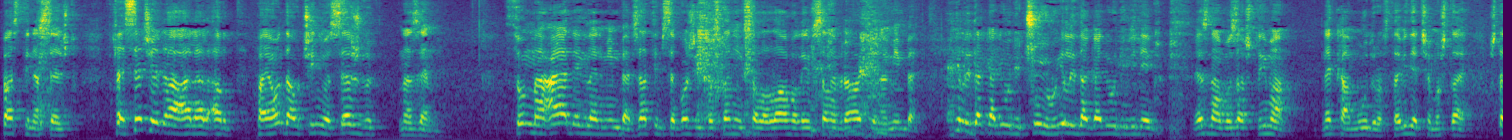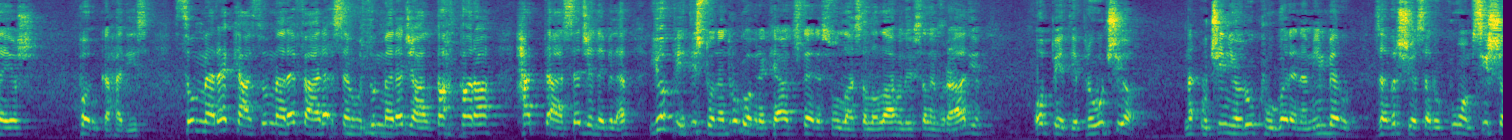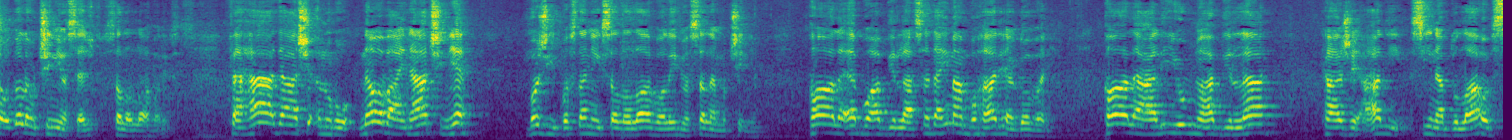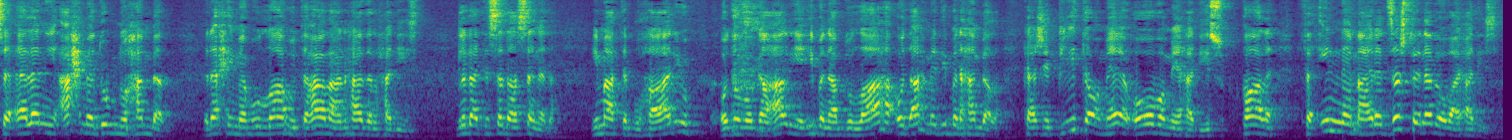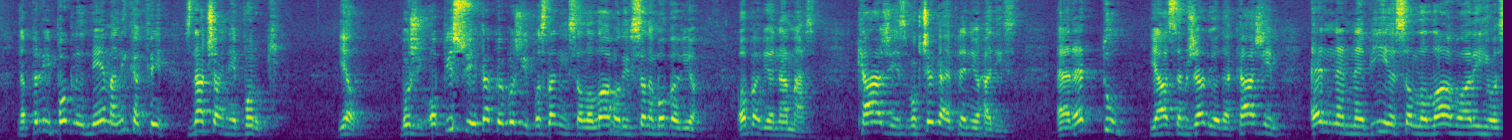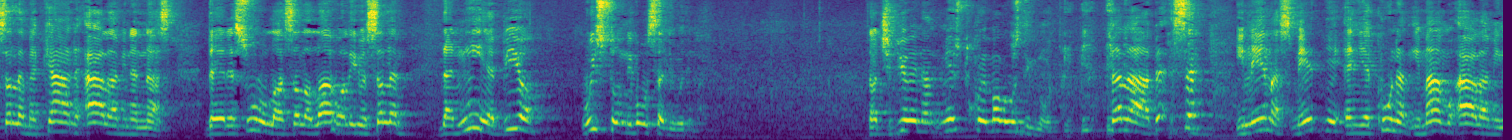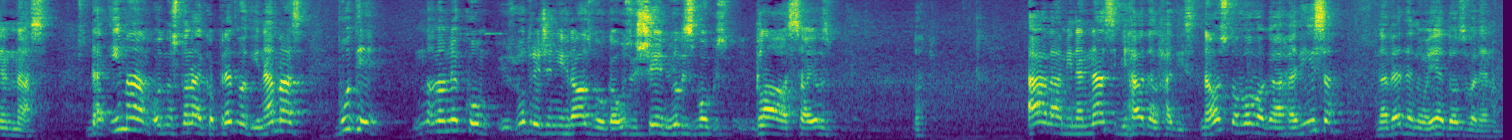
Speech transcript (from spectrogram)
pasti na seždu. Fa sajada 'ala al-ard, pa je onda učinio seždu na zemlju. Thumma 'ada ila al-minbar, zatim se Boži poslanik sallallahu alejhi ve sellem vratio na minber. Ili da ga ljudi čuju, ili da ga ljudi vide. Ne znamo zašto ima neka mudrost, a vidjećemo šta je, šta je još poruka hadisa. Thumma reka, thumma refa ra'sahu, thumma ređa al-qahqara, hatta sajada bil ard. I opet isto na drugom rekatu što je Resulullah sallallahu alaihi sallam uradio, opet je proučio, učinio ruku gore na mimberu, završio sa rukuom, sišao dole, učinio seždu, sallallahu alaihi wasallam. Fahada še'nuhu, na ovaj način je Boži poslanik sallallahu alaihi wasallam, učinio. Kale Ebu Abdillah, sada imam Buharija govori. Kale Ali ibn Abdillah, kaže Ali sin Abdullahov se'eleni Ahmed ibn Hanbal rahimahullahu ta'ala an hadal hadis gledajte sada seneda imate Buhariju od ovoga Alije ibn Abdullaha od Ahmed ibn Hanbala kaže pitao me o ovome hadisu. Kale fa inne mared, zašto je naveo ovaj hadis? Na prvi pogled nema nikakve značajne poruke. Jel? Boži opisuje kako je Boži poslanik sallallahu alaihi ve sellem obavio obavio namaz. Kaže zbog čega je prenio hadis? Eretu, ja sam želio da kažem, enne nebije sallallahu alaihi wasallam kan ala minan nas. Da je Resulullah sallallahu alaihi wasallam da nije bio u istom nivou sa ljudima. Znači bio je na mjestu koje je malo uzdignuto. Fela be'se i nema smetnje en je kunal imamu ala minan nas. Da imam, odnosno onaj ko predvodi namaz, bude na, na nekom iz određenih razloga, uzvišenju ili zbog glasa ili zbog ala minan nasi bi hadal hadis. Na osnovu ovoga hadisa navedeno je dozvoljeno.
